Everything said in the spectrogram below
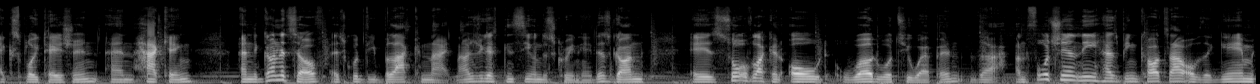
exploitation and hacking and the gun itself is called the Black Knight. Now as you guys can see on the screen here, this gun is sort of like an old World War II weapon that unfortunately has been cut out of the game.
